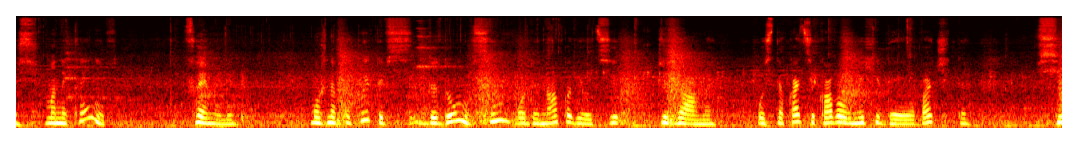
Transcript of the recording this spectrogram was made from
ось манекенів Family. Можна купити додому всім одинакові оці піжами. Ось така цікава у них ідея, бачите? Всі,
